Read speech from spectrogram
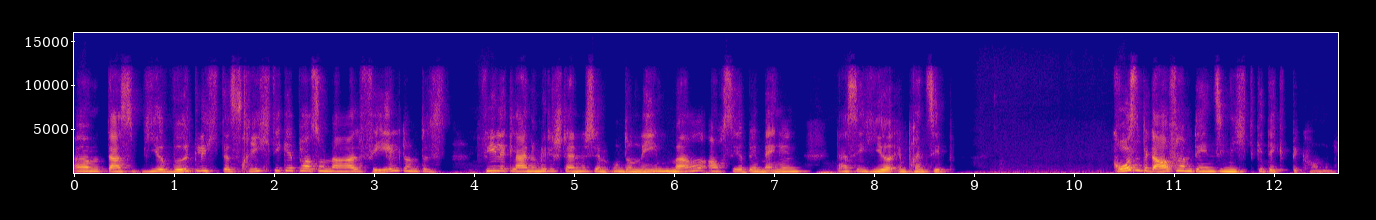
ähm, dass hier wirklich das richtige Personal fehlt und das viele kleine und mittelständische Unternehmen auch sehr bemängeln, dass sie hier im Prinzip großen Bedarf haben, den sie nicht gedeckt bekommen.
